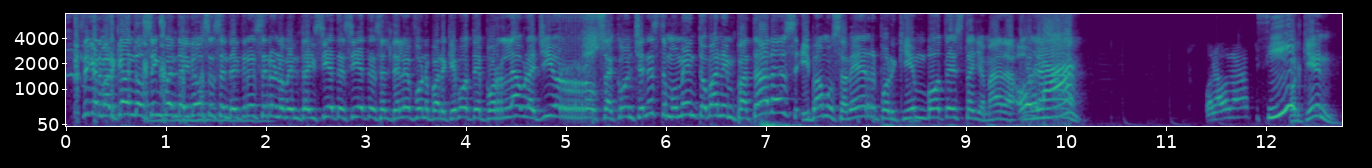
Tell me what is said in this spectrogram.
Sigan marcando 52630977 es el teléfono para que vote por Laura G o Rosa Concha. En este momento van empatadas y vamos a ver por quién vota esta llamada. Hola. Hola. Hola, hola, ¿Sí? ¿Por quién?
